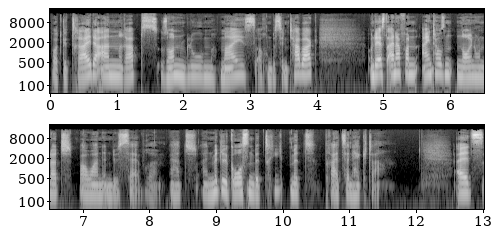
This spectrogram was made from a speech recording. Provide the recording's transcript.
baut Getreide an, Raps, Sonnenblumen, Mais, auch ein bisschen Tabak. Und er ist einer von 1900 Bauern in Deux-Sèvres. Er hat einen mittelgroßen Betrieb mit 13 Hektar. Als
